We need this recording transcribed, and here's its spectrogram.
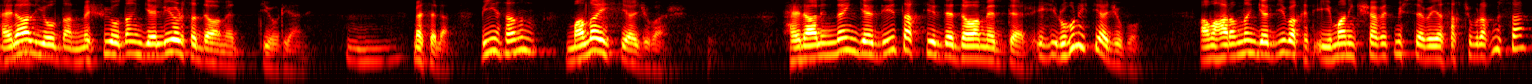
Helal yoldan, meşru yoldan geliyorsa devam et diyor yani. Hmm. Mesela bir insanın mala ihtiyacı var. Helalinden geldiği takdirde devam et der. Ruhun ihtiyacı bu. Ama haramdan geldiği vakit iman inkişaf etmişse ve yasakçı bırakmışsa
